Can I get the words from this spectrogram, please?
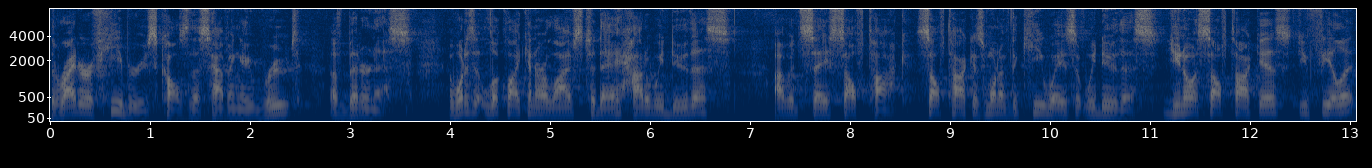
The writer of Hebrews calls this having a root of bitterness. And what does it look like in our lives today? How do we do this? I would say self talk. Self talk is one of the key ways that we do this. Do you know what self talk is? Do you feel it?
